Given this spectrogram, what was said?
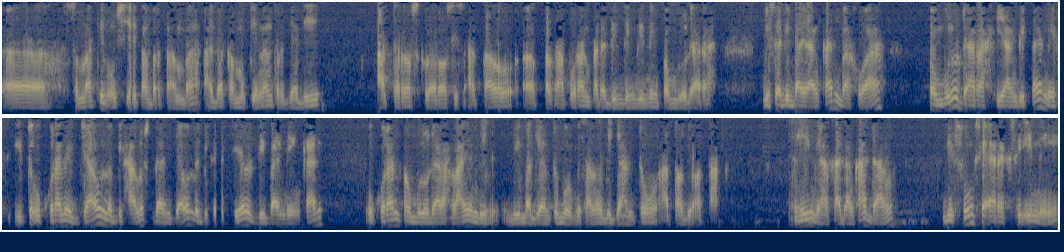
uh, semakin usia kita bertambah ada kemungkinan terjadi aterosklerosis atau uh, perkapuran pada dinding-dinding pembuluh darah. Bisa dibayangkan bahwa pembuluh darah yang di penis itu ukurannya jauh lebih halus dan jauh lebih kecil dibandingkan ukuran pembuluh darah lain di, di bagian tubuh, misalnya di jantung atau di otak. Sehingga kadang-kadang disfungsi ereksi ini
